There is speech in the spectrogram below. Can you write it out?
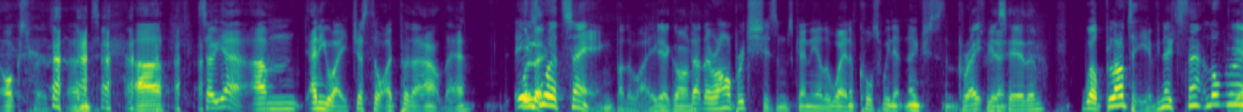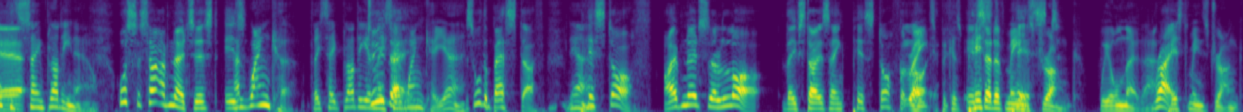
Oxford, and uh, so yeah. Um, anyway, just thought I'd put that out there. It's Well, worth saying, by the way, Yeah, go on. that there are Britishisms going the other way, and of course we don't notice them. Great, we let's hear them. Well, bloody. Have you noticed that? A lot of Americans Yeah. saying bloody now, Also, something I've noticed is and wanker. They say bloody and Do they, say wanker. Yeah, it's all the best stuff. Yeah. Pissed off. I've noticed a lot. They've started saying pissed off a great lot because pissed instead of means pissed. drunk. We all know that. Right. Pissed means drunk.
